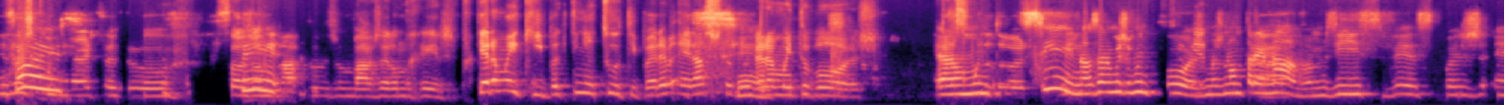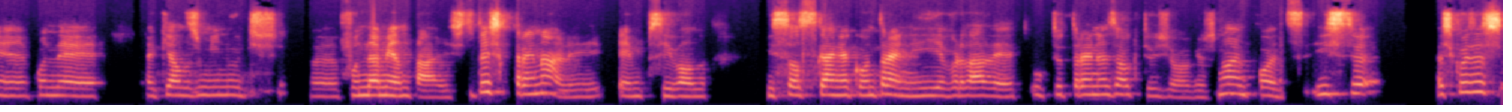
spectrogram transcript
Essas conversas do só os João Barros eram de rir, porque era uma equipa que tinha tudo, tipo, era, era assustador. Eram muito boas. Era muito, sim, nós éramos muito boas, mas não treinávamos e isso vê-se depois é, quando é aqueles minutos uh, fundamentais. Tu tens que treinar, é, é impossível e só se ganha com treino. E a verdade é, o que tu treinas é o que tu jogas, não é hipótese. Isto, as coisas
